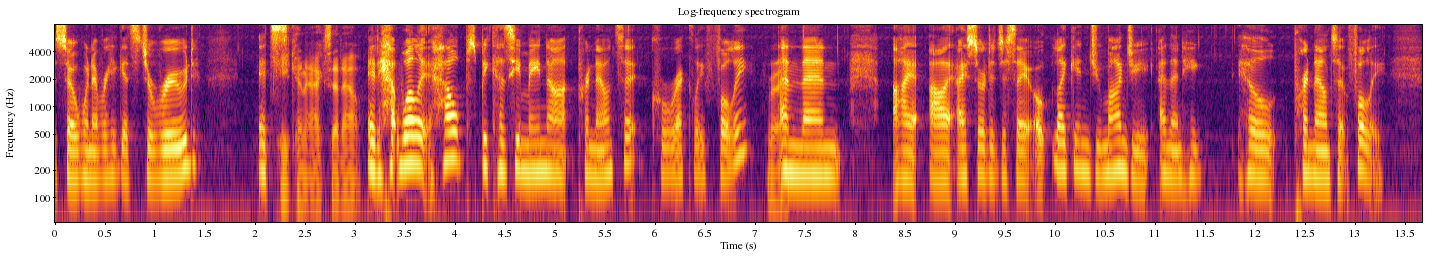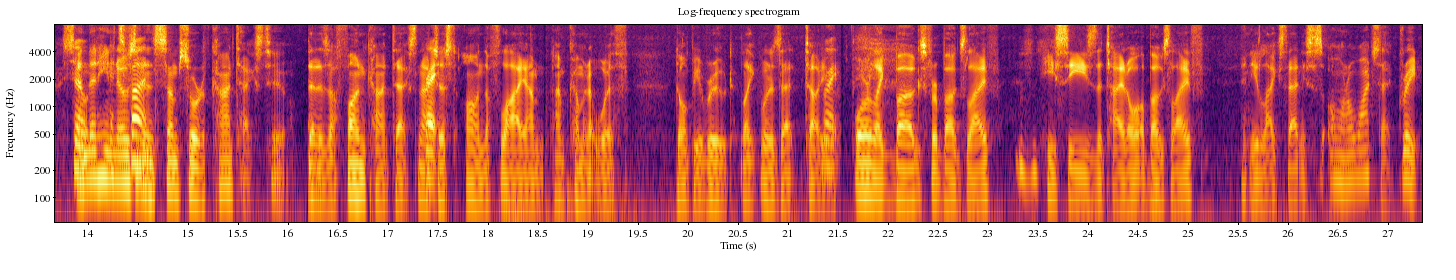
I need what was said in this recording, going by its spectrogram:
so whenever he gets to "rude," it's he can acts that out. it well it helps because he may not pronounce it correctly fully Right. and then I, I i started to say oh like in jumanji and then he he'll pronounce it fully so and then he knows fun. it in some sort of context too. That is a fun context, not Right. just on the fly. I'm I'm coming up with, don't be rude. Like what does that tell you? Right. Or like Bugs for Bugs Life. Mm-hmm. He sees the title of Bugs Life, and he likes that, and he says, "Oh, I want to watch that. Great.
